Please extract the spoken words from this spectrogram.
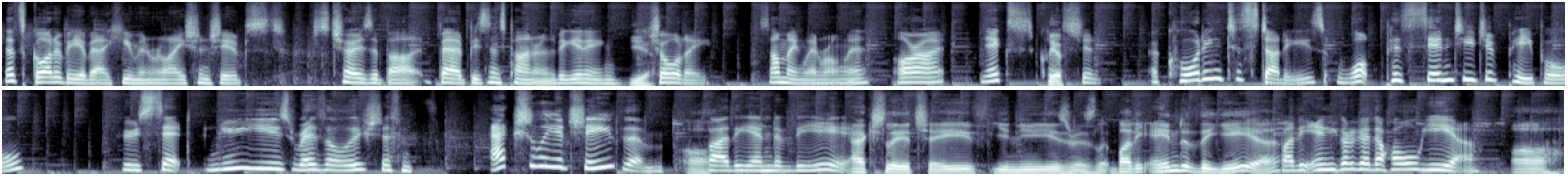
That's got to be about human relationships. Just chose a ba- bad business partner in the beginning. Yeah. Surely. Something went wrong there. All right. Next question. According to studies, what percentage of people who set New Year's resolutions actually achieve them Oh. by the end of the year? Actually, achieve your New Year's resolution by the end of the year. By the end, you've got to go the whole year. oh,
